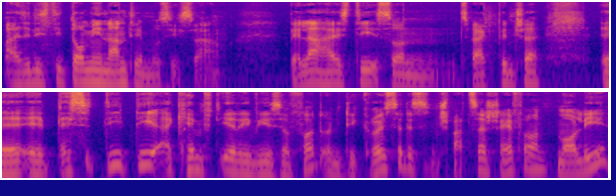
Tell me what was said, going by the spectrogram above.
also die ist die dominante, muss ich sagen. Bella heißt die, so ein Zwergpinscher. Äh, das, die, die erkämpft ihr Revier sofort. Und die größte, das ist ein schwarzer Schäferhund, Molly,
